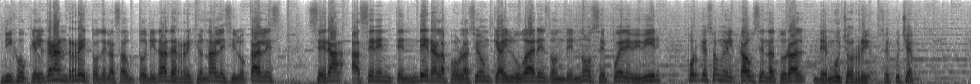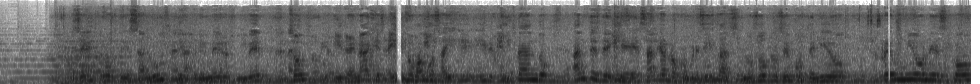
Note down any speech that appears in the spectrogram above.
Dijo que el gran reto de las autoridades regionales y locales será hacer entender a la población que hay lugares donde no se puede vivir porque son el cauce natural de muchos ríos. Escuchemos centros de salud de primer nivel son y drenajes, ahí nos vamos a ir, juntando. Antes de que salgan los congresistas, nosotros hemos tenido reuniones con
